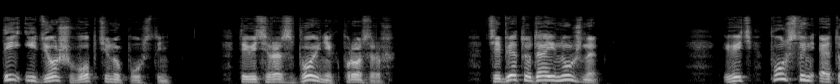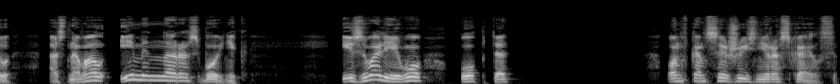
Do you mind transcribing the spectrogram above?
ты идешь в Оптину пустынь. Ты ведь разбойник, Прозоров. Тебе туда и нужно. Ведь пустынь эту основал именно разбойник, и звали его Опта. Он в конце жизни раскаялся.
